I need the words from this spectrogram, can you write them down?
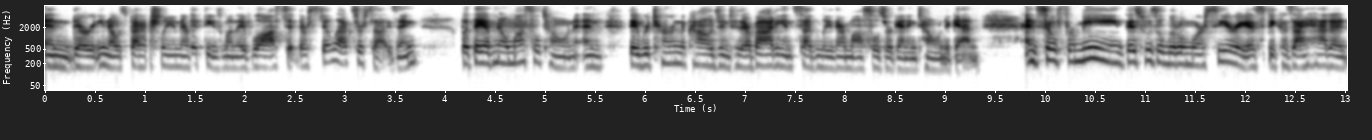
and they're you know especially in their 50s when they've lost it they're still exercising but they have no muscle tone and they return the collagen to their body and suddenly their muscles are getting toned again. And so for me, this was a little more serious because I had an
